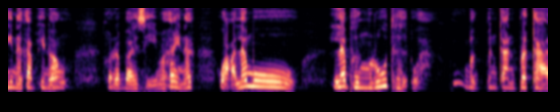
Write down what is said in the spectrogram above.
นี่นะครับ พี่น้องระบายสีมาให้นะวาละมู และพึงรู้เถิดว่าเป็นการประกาศ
